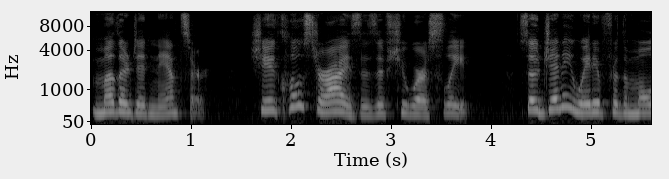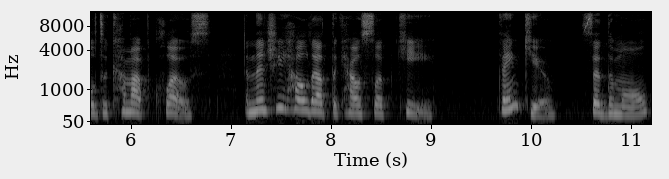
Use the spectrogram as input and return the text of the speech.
Mother didn't answer. She had closed her eyes as if she were asleep. So Jenny waited for the mole to come up close, and then she held out the cowslip key. Thank you, said the mole.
